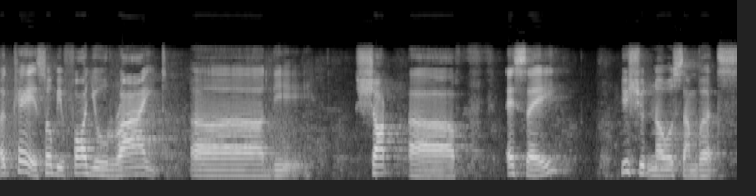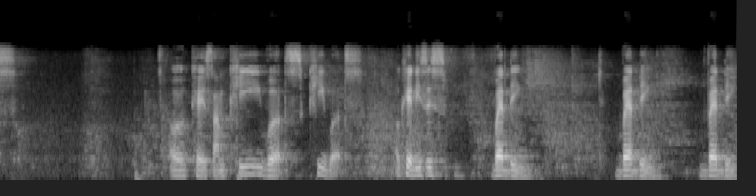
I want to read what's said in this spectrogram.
Okay, so before you write uh, the short uh, essay, you should know some words okay some keywords keywords. Okay this is wedding. Wedding. Wedding.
